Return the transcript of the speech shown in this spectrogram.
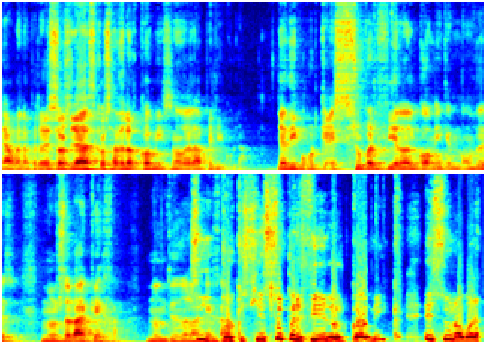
Ya, bueno, pero eso ya es cosa de los cómics, no de la película. Ya digo, porque es súper fiel al cómic, entonces no se la queja. No entiendo la Sí, queja. porque si es súper fiel el cómic, es una buena.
